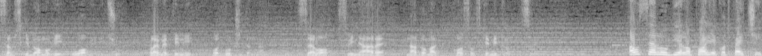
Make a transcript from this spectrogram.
srpski domovi u Obiliću, Plemetini kod Vučitrna, selo Svinjare, nadomak Kosovske Mitrovice. A u selu Bijelo polje kod Peći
